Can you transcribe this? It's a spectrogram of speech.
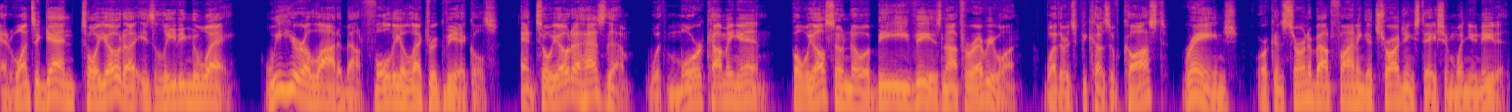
And once again, Toyota is leading the way. We hear a lot about fully electric vehicles, and Toyota has them, with more coming in. But we also know a BEV is not for everyone, whether it's because of cost, range, or concern about finding a charging station when you need it.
